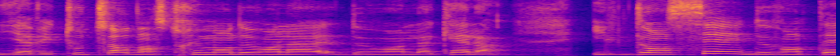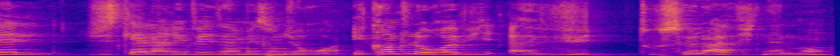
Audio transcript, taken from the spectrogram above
Il y avait toutes sortes d'instruments devant la, devant la Kala. Il dansait devant elle jusqu'à l'arrivée de la maison du roi. Et quand le roi a vu tout cela, finalement,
